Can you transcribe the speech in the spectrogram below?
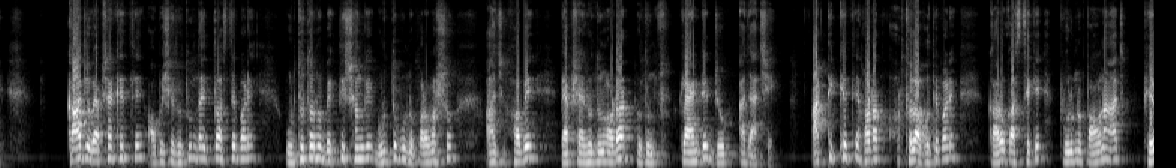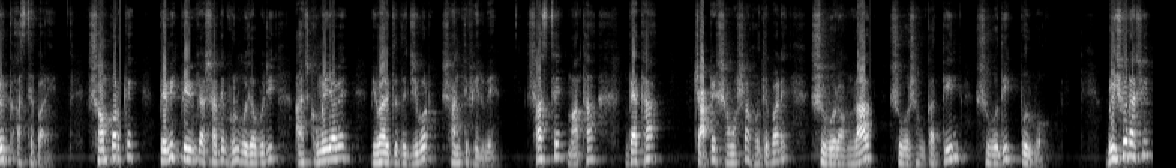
কাজ ও ব্যবসার ক্ষেত্রে অফিসে নতুন দায়িত্ব আসতে পারে। ঊর্ধ্বতন ব্যক্তির সঙ্গে গুরুত্বপূর্ণ পরামর্শ আজ হবে। ব্যবসায় নতুন অর্ডার, নতুন ক্লায়েন্টের যোগ আজ আছে। আর্থিক ক্ষেত্রে হঠাৎ অর্থলাভ হতে পারে। কারও কাছ থেকে পুরনো পাওনা আজ ফেরত আসতে পারে। সম্পর্কে প্রেমিক প্রেমিকার সাথে ভুল বোঝাবুঝি আজ কমে যাবে। বিবাহিতদের জীবন শান্তি ফিরবে। স্বাস্থ্যে মাথা ব্যথা, চাপের সমস্যা হতে পারে। শুভ রং লাল। শুভ সংখ্যা তিন, শুভ দিক পূর্ব। বৃষ রাশি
